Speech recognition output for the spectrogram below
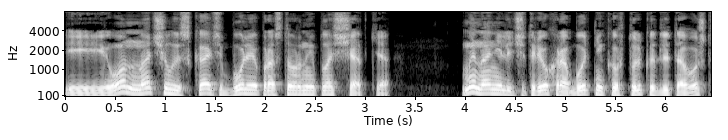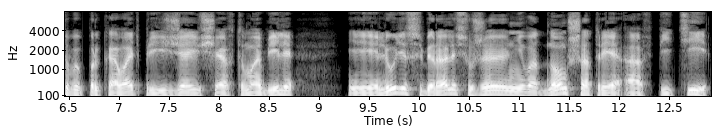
и он начал искать более просторные площадки. Мы наняли четырех работников только для того, чтобы парковать приезжающие автомобили, и люди собирались уже не в одном шатре, а в пяти.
